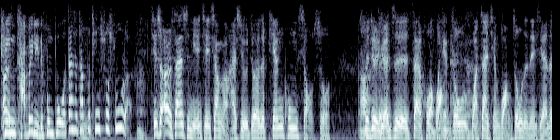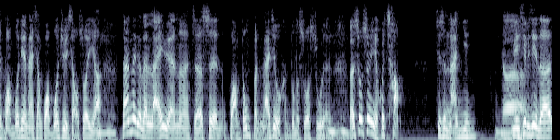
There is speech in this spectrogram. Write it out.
听茶杯里的风波，但是他不听说书了。嗯，其实二三十年前，香港还是有叫做天空小说，那就是源自战后广州、广战前广州的那些那广播电台，像广播剧小说一样。那那个的来源呢，则是广东本来就有很多的说书人，而说书人也会唱，就是男音。你记不记得？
